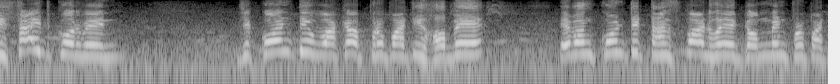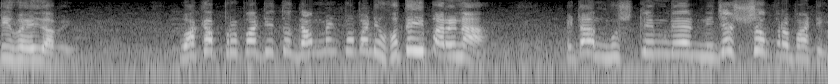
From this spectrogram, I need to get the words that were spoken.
ডিসাইড করবেন যে কোনটি ওয়াকা প্রপার্টি হবে এবং কোনটি ট্রান্সফার্ড হয়ে গভর্নমেন্ট প্রপার্টি হয়ে যাবে। ওয়াকা প্রপার্টি তো গভর্নমেন্ট প্রপার্টি হতেই পারে না। এটা মুসলিমদের নিজস্ব প্রপার্টি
